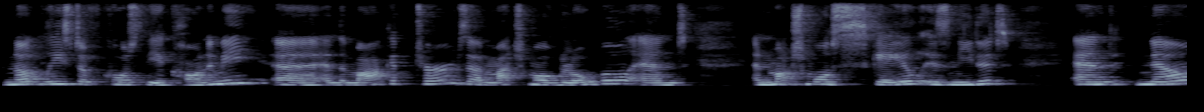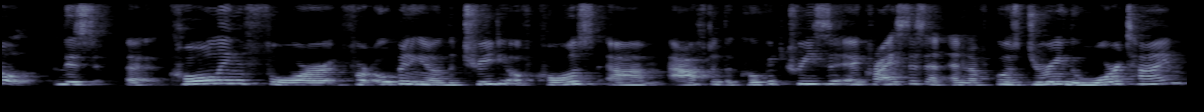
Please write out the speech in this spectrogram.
not least, of course, the economy uh, and the market terms are much more global and and much more scale is needed. And now this uh, calling for for opening of the treaty, of course, um, after the COVID uh, crisis, and, and of course during the wartime,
